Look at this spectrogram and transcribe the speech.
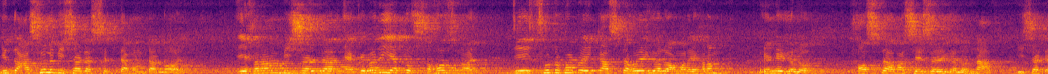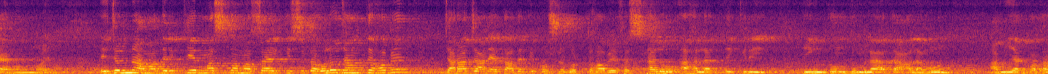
কিন্তু আসলে বিষয়টা তেমনটা নয়। এহরাম বিষয়টা একেবারেই এত সহজ নয় যে ছোটোখাটো এই কাজটা হয়ে গেল, আমার এহরাম ভেঙে গেল হজটা আমার শেষ হয়ে গেল। না, বিষয়টা এমন নয়। এই জন্য আমাদেরকে মাসলা মাসাইল কিছুটা হলেও জানতে হবে। যারা জানে তাদেরকে প্রশ্ন করতে হবে ফেসালু আহলা দিক্রি ইনকুম তুমলা তা আলামুন আমি আর কথা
